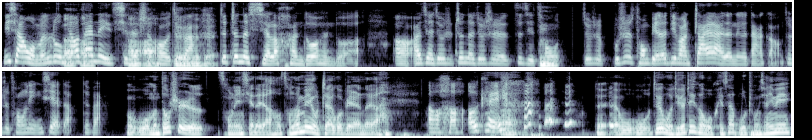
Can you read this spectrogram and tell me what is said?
你想我们录喵哉那一期的时候，啊啊对吧？对对对就真的写了很多很多，呃，而且就是真的就是自己从、嗯就是不是从别的地方摘来的那个大纲，就是从零写的，对吧？我我们都是从零写的呀，我从来没有摘过别人的呀。哦、好 o k 嗯，对，哎我我对我觉得这个我可以再补充一下，因为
